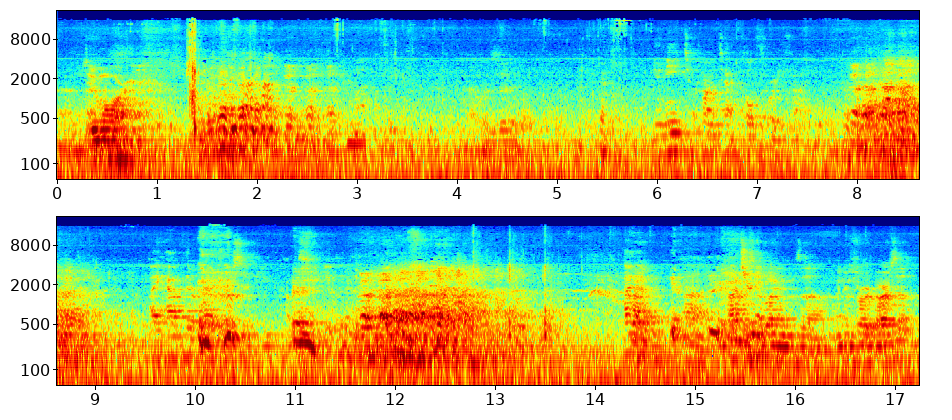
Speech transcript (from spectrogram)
Uh, Do more. That was it. You need to contact Colt 45. I have their address if you come see me. Uh, Mr. Williams. Uh, my name is Roy Garza,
